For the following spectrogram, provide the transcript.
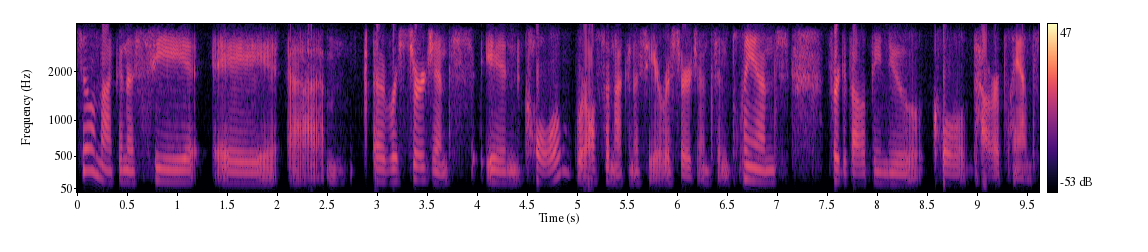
still not going to see a, um, a resurgence in coal. We're also not going to see a resurgence in plans for developing new coal power plants.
